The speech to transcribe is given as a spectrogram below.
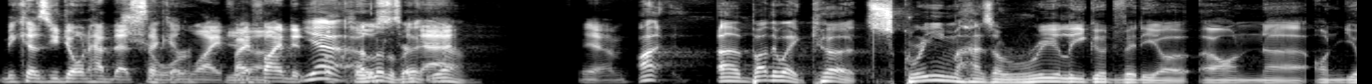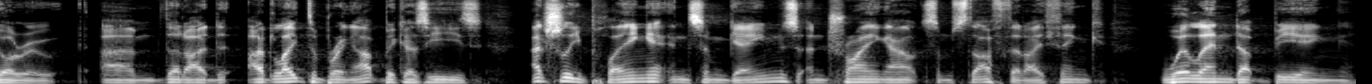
because you don't have that second Sure. life. I find it yeah, a little to bit. that. Yeah. Yeah. I, uh, by the way, Kurt, Scream has a really good video on uh, on Yoru um, that I'd I'd like to bring up because he's actually playing it in some games and trying out some stuff that I think will end up being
